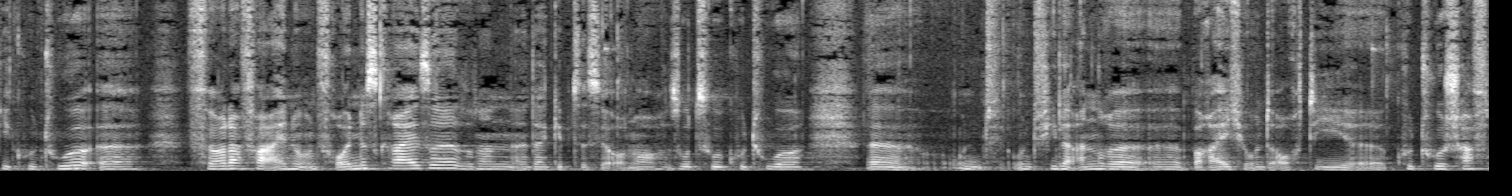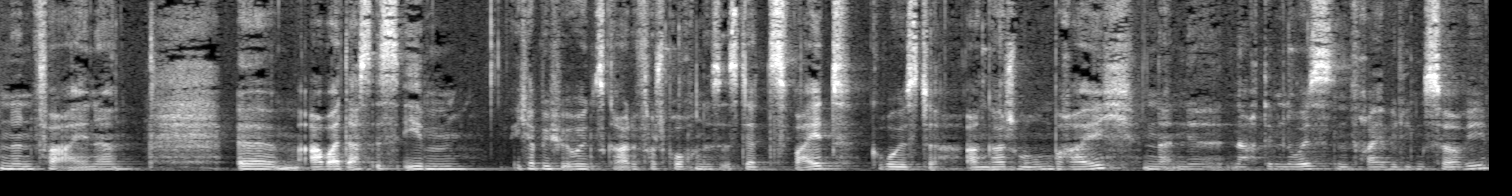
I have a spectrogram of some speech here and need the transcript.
die Kulturfördervereine und Freundeskreise, sondern äh, da gibt es ja auch noch Soziokultur und, und viele andere Bereiche und auch die kulturschaffenden Vereine. Ähm, aber das ist eben ich habe mich übrigens gerade versprochen, es ist der zweitgrößte Engagementbereich nach dem neuesten Freiwilligen Survey.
